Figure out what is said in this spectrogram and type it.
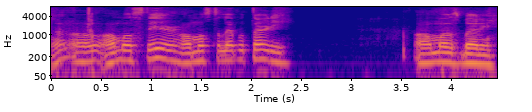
Uh oh, almost there. Almost to level 30. Almost, buddy.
